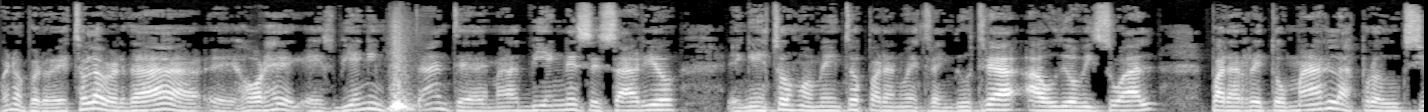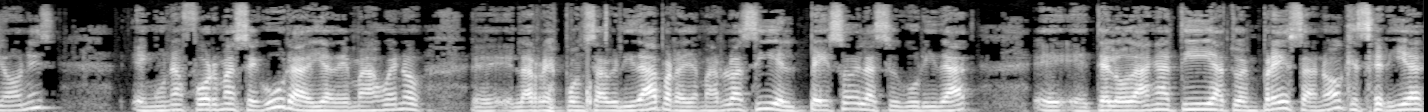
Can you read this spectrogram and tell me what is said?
Bueno, pero esto la verdad, eh, Jorge, es bien importante, además bien necesario en estos momentos para nuestra industria audiovisual, para retomar las producciones en una forma segura y además, bueno, eh, la responsabilidad, para llamarlo así, el peso de la seguridad eh, te lo dan a ti, a tu empresa, ¿no? Que sería,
